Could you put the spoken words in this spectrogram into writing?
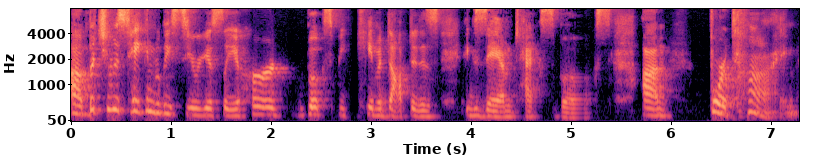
Uh, but she was taken really seriously. Her books became adopted as exam textbooks um, for a time.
